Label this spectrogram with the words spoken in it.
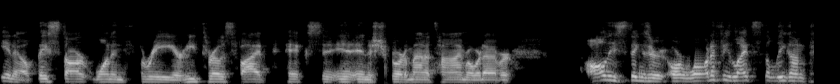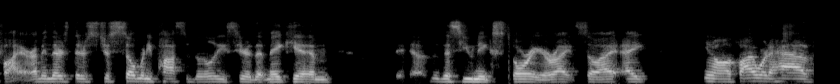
you know, they start one and three, or he throws five picks in, in a short amount of time, or whatever. All these things are, or what if he lights the league on fire? I mean, there's there's just so many possibilities here that make him uh, this unique story, right? So I, I you know, if I were to have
